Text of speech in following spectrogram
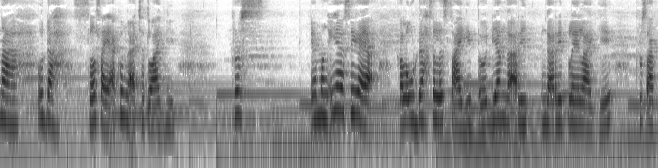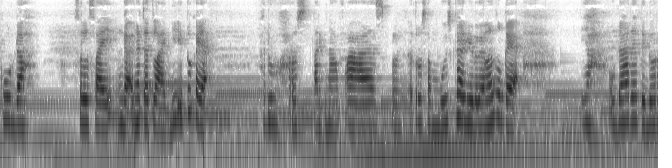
Nah udah selesai. Aku nggak chat lagi. Terus emang iya sih kayak kalau udah selesai gitu dia nggak nggak re replay lagi. Terus aku udah selesai nggak ngechat lagi itu kayak aduh harus tarik nafas terus hembuskan gitu kan langsung kayak ya udah deh tidur.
